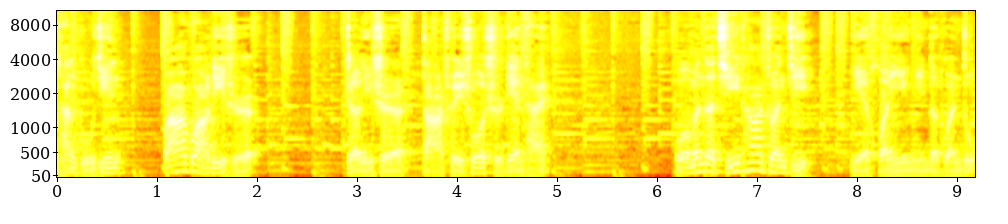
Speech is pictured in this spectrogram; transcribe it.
谈古今，八卦历史。这里是大锤说史电台。我们的其他专辑也欢迎您的关注。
